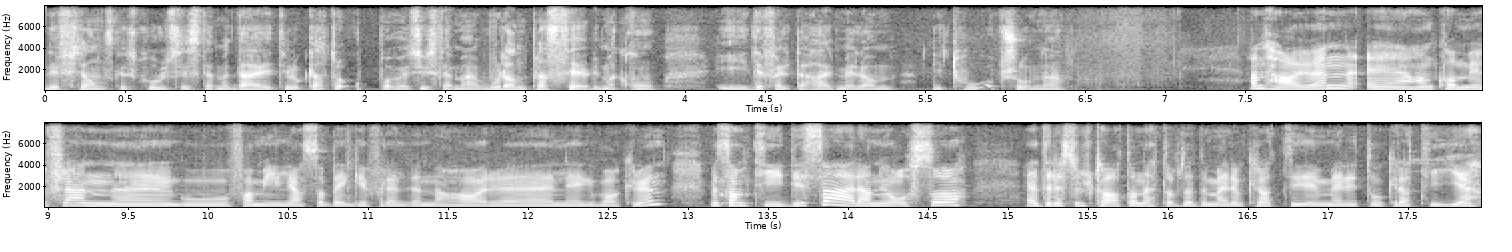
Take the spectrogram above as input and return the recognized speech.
det franske skolesystemet deg til å klatre oppover systemet. Hvordan plasserer du Macron i det feltet her mellom de to opsjonene? Han, en, eh, han kommer jo fra en eh, god familie, altså begge foreldrene har eh, legebakgrunn. Men samtidig så er han jo også et resultat av nettopp dette meritokratiet,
